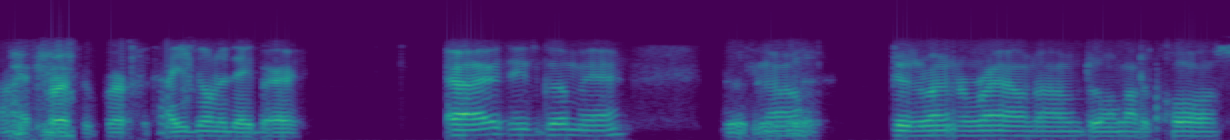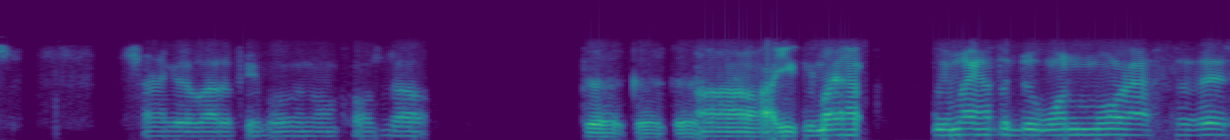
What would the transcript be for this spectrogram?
All right, perfect, perfect. How you doing today, Barry? Uh, everything's good, man. Good, You know, just running around, um, doing a lot of calls, trying to get a lot of people, you know, calls out. good, good, good. Um, Are you we might have we might have to do one more after this.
